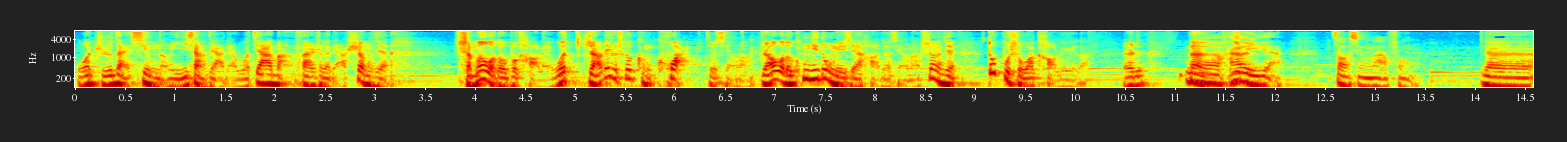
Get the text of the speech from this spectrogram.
我只在性能一项加点儿，我加满三十个点儿，剩下什么我都不考虑，我只要这个车很快就行了，只要我的空气动力学好就行了，剩下都不是我考虑的。而那呃还有一点，造型拉风。呃，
